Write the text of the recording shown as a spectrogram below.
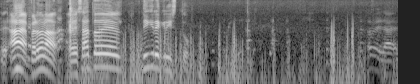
Eh, ah, perdona, el salto del tigre Cristo. A ver, a ver.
